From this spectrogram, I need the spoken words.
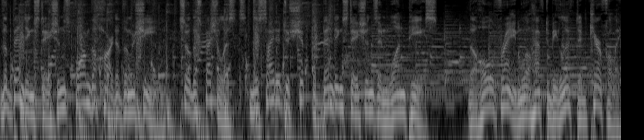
The bending stations form the heart of the machine, so the specialists decided to ship the bending stations in one piece. The whole frame will have to be lifted carefully.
